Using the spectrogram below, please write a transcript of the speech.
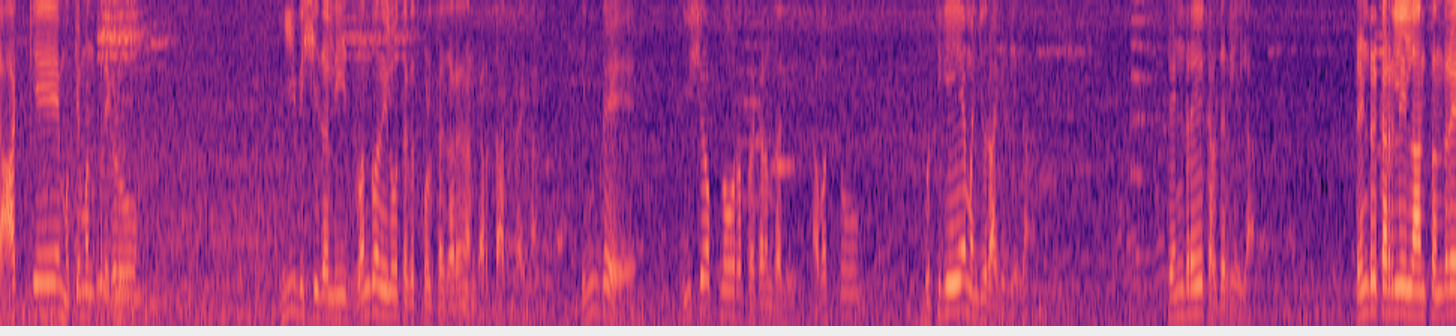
ಯಾಕೆ ಮುಖ್ಯಮಂತ್ರಿಗಳು ಈ ವಿಷಯದಲ್ಲಿ ದ್ವಂದ್ವ ನಿಲುವು ತೆಗೆದುಕೊಳ್ತಾ ಇದ್ದಾರೆ ನನಗೆ ಅರ್ಥ ಆಗ್ತಾ ಇಲ್ಲ. ಹಿಂದೆ ಈಶ್ವರಪ್ಪನವರ ಪ್ರಕರಣದಲ್ಲಿ ಅವತ್ತು ಗುತ್ತಿಗೆಯೇ ಮಂಜೂರಾಗಿರಲಿಲ್ಲ. ಟೆಂಡ್ರೇ ಕರೆದಿರಲಿಲ್ಲ. ಟೆಂಡ್ರ್ ಕರಲಿಲ್ಲ ಅಂತಂದರೆ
